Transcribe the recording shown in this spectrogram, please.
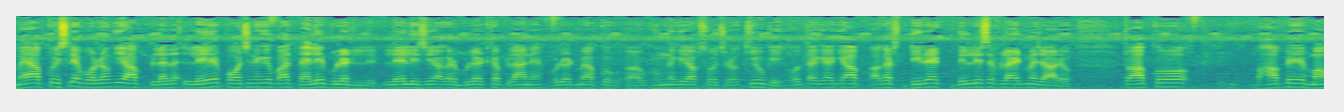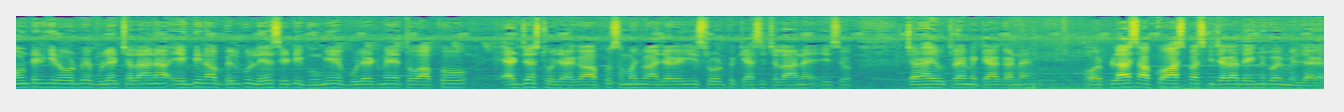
मैं आपको इसलिए बोल रहा हूँ कि आप ले पहुँचने के बाद पहले बुलेट ले लीजिए। अगर बुलेट का प्लान है, बुलेट में आपको घूमने की आप सोच रहे हो, क्योंकि होता क्या कि आप अगर डायरेक्ट दिल्ली से फ़्लाइट में जा रहे हो तो आपको वहाँ पे माउंटेन की रोड पे बुलेट चलाना, एक दिन आप बिल्कुल लेह सिटी घूमिए बुलेट में तो आपको एडजस्ट हो जाएगा, आपको समझ में आ जाएगा कि इस रोड पे कैसे चलाना है, इस चढ़ाई उतराई में क्या करना है। और प्लस आपको आसपास की जगह देखने को भी मिल जाएगा।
